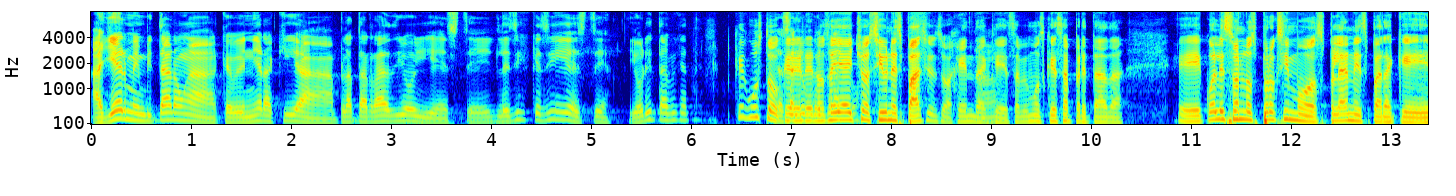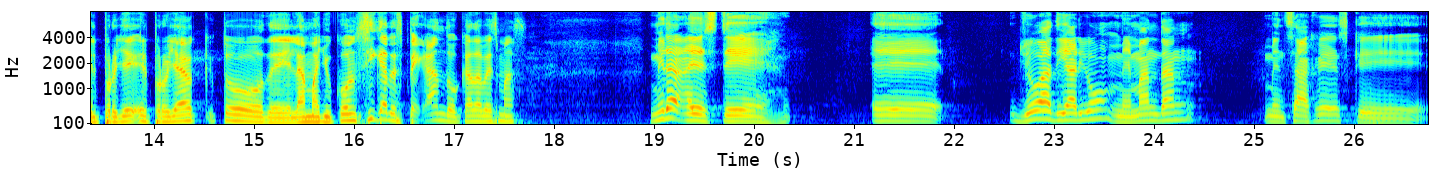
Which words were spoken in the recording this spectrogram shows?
Ayer me invitaron a que viniera aquí a Plata Radio y este les dije que sí, este, y ahorita fíjate. Qué gusto Ya que nos haya hecho así un espacio en su agenda, Ajá. que sabemos que es apretada. Eh, ¿Cuáles son los próximos planes para que el, proye- el proyecto de la Mayucón siga despegando cada vez más? Mira, este, eh, yo a diario me mandan mensajes que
